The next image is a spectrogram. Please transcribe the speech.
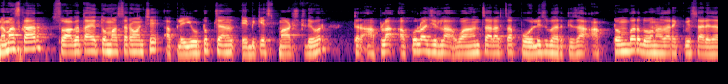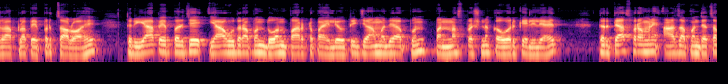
नमस्कार स्वागत आहे तुम्हा सर्वांचे आपले YouTube channel A B K smart स्टडीवर तर आपला अकोला जिल्हा वाहन चालकचा पोलीस भरतीचा ऑक्टोंबर दोन हजार एकवीस साली झाला आपला पेपर चालू आहे. तर या पेपरचे या अगोदर आपण दोन पार्ट पाहिले होते ज्यामध्ये आपण पन्नास प्रश्न कवर केलेले आहेत. तर त्याचप्रमाणे आज आपण त्याचा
